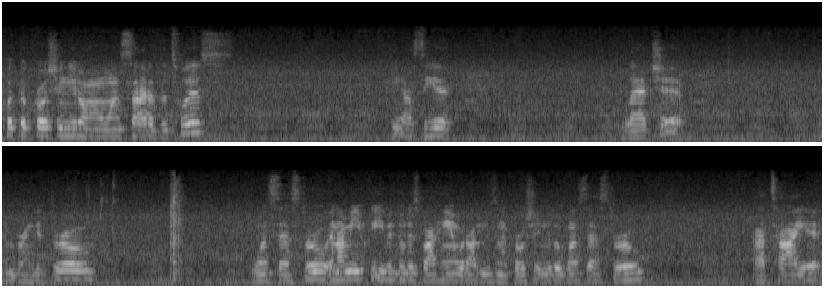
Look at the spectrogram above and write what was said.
Put the crochet needle on one side of the twist. Can y'all see it? Latch it and bring it through. Once that's through and I mean you can even do this by hand without using a crochet needle. Once that's through I tie it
